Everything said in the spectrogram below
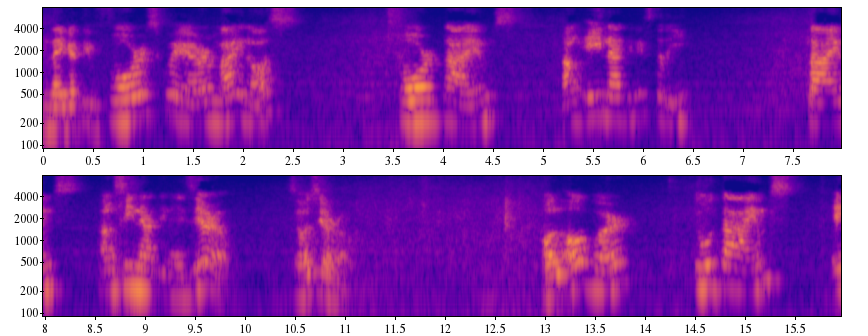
negative 4 square minus 4 times, ang a natin is 3, times, ang c natin ay 0. So 0. All over 2 times a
